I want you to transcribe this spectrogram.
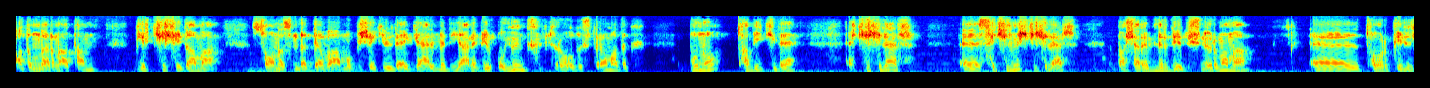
adımlarını atan bir kişiydi ama sonrasında devamı bir şekilde gelmedi. Yani bir oyun kültürü oluşturamadık. Bunu tabii ki de e, kişiler, e, seçilmiş kişiler başarabilir diye düşünüyorum ama e, torpil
